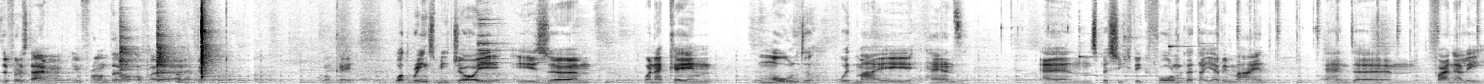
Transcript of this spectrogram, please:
It's the first time in front of. Uh... Okay. What brings me joy is um, when I can mold with my hands and specific form that I have in mind and um, finally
